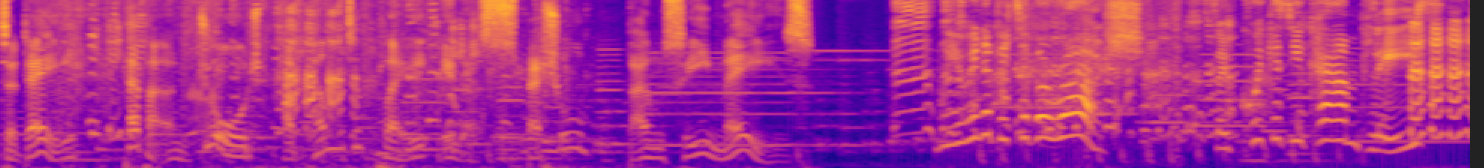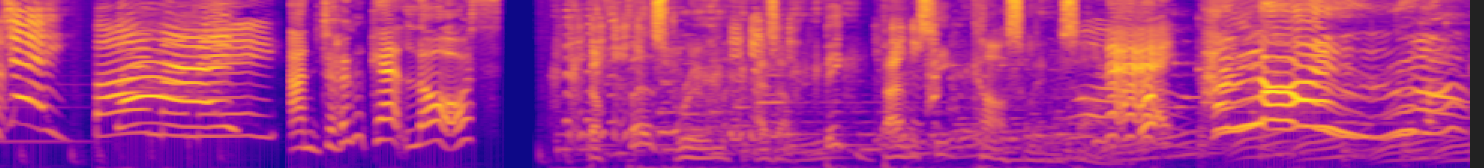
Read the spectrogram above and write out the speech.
Today, Peppa and George have come to play in a special bouncy maze. We're in a bit of a rush. So quick as you can, please. Yay! Bye, Mummy! And don't get lost. The first room has a big bouncy castle inside. Hello!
